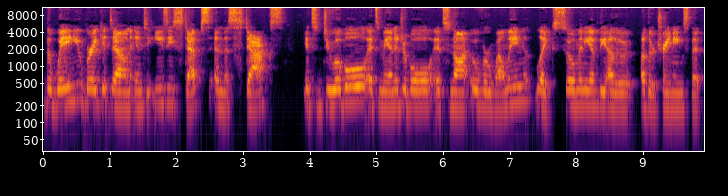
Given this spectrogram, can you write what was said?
the way you break it down into easy steps and the stacks it's doable it's manageable it's not overwhelming like so many of the other other trainings that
